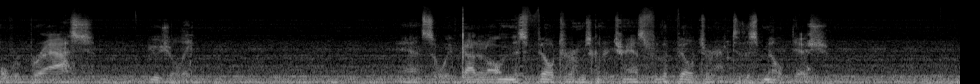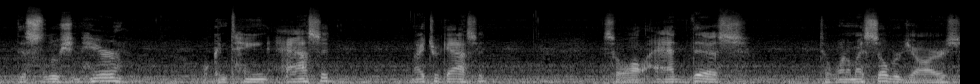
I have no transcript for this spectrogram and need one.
over brass, usually. And so we've got it all in this filter. I'm just going to transfer the filter to this melt dish. This solution here will contain acid, nitric acid. So I'll add this to one of my silver jars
